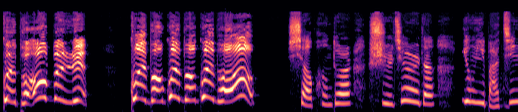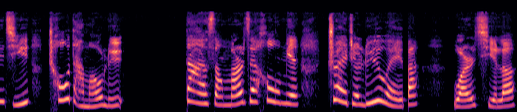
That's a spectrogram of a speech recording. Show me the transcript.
快跑，笨驴！”快跑！快跑！快跑！小胖墩儿使劲儿的用一把荆棘抽打毛驴，大嗓门在后面拽着驴尾巴，玩起了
